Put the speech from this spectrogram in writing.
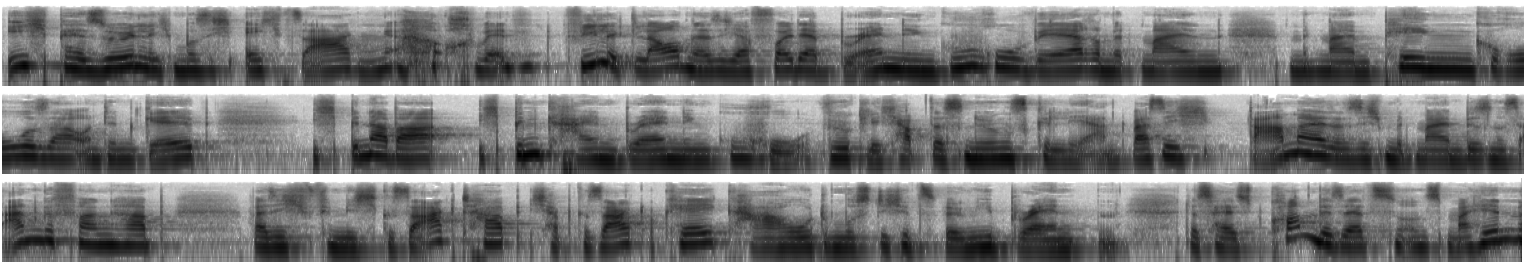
ich persönlich muss ich echt sagen, auch wenn viele glauben, dass ich ja voll der Branding-Guru wäre mit, meinen, mit meinem Pink, Rosa und dem Gelb. Ich bin aber, ich bin kein Branding-Guru, wirklich, ich habe das nirgends gelernt. Was ich damals, als ich mit meinem Business angefangen habe, was ich für mich gesagt habe, ich habe gesagt, okay, Caro, du musst dich jetzt irgendwie branden. Das heißt, komm, wir setzen uns mal hin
